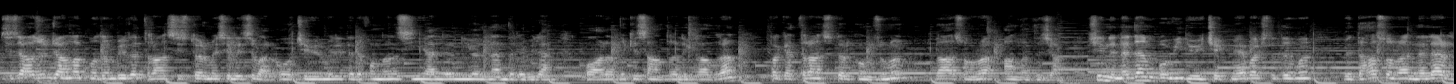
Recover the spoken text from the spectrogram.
Size az önce anlatmadığım bir de transistör meselesi var. O çevirmeli telefonların sinyallerini yönlendirebilen, o aradaki santrali kaldıran. Fakat transistör konusunu daha sonra anlatacağım. Şimdi neden bu videoyu çekmeye başladığımı ve daha sonra neler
